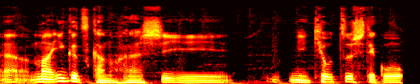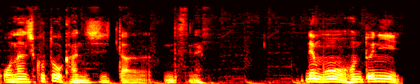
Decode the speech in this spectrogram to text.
あまあいくつかの話に共通してこう同じことを感じたんですね。でも本当に、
